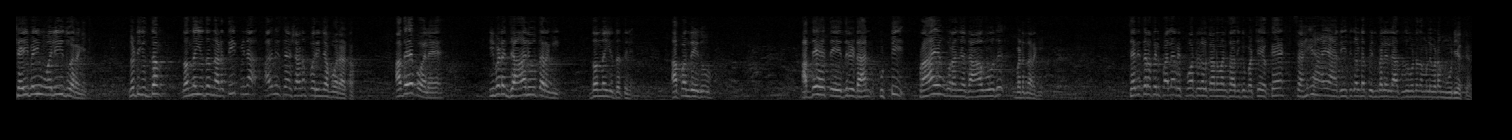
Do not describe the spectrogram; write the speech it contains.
ഷെയ്ബയും വലീദും ഇറങ്ങി. എന്നിട്ട് യുദ്ധം ദൊന്ന യുദ്ധം നടത്തി പിന്നെ അതിനുശേഷമാണ് പൊരിഞ്ഞ പോരാട്ടം. അതേപോലെ ഇവിടെ ജാലൂത്ത് ഇറങ്ങി ദൊന്ന യുദ്ധത്തിന്. അപ്പൊ എന്ത് ചെയ്തു? അദ്ദേഹത്തെ എതിരിടാൻ കുട്ടി പ്രായം കുറഞ്ഞ ദാവൂദ് ഇവിടെ നിറങ്ങി ചരിത്രത്തിൽ പല റിപ്പോർട്ടുകൾ കാണുവാൻ സാധിക്കും. പക്ഷേ ഒക്കെ സഹിഹായ അതീതികളുടെ പിൻബലമില്ലാത്തത് കൊണ്ട് നമ്മൾ ഇവിടെ മൂടിയൊക്കെ.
